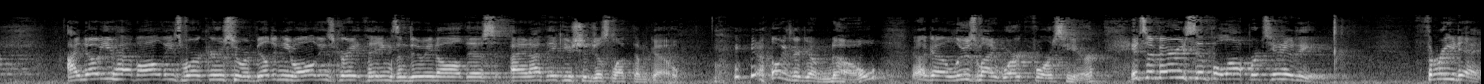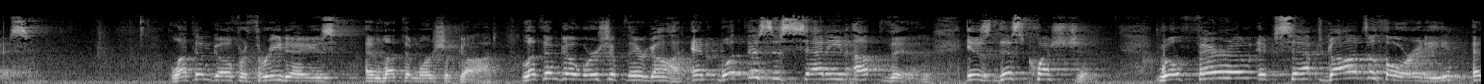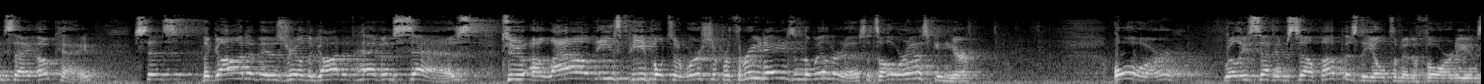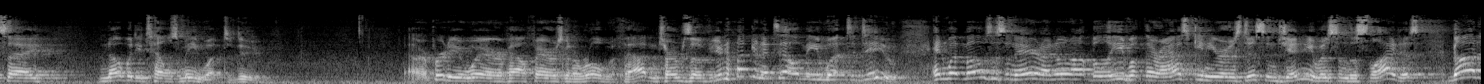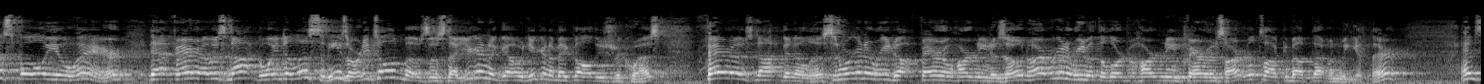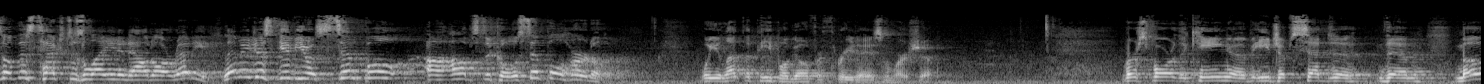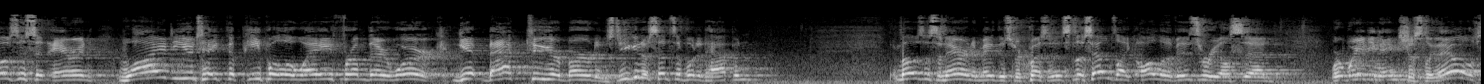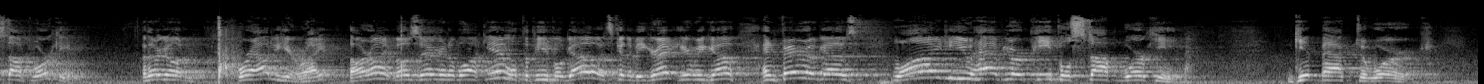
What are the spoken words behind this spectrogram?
I know you have all these workers who are building you all these great things and doing all this, and I think you should just let them go. You're always going to go, no, I'm going to lose my workforce here. It's a very simple opportunity. Three days. Let them go for three days and let them worship God. Let them go worship their God. And what this is setting up then is this question Will Pharaoh accept God's authority and say, okay, since the God of Israel, the God of heaven says to allow these people to worship for three days in the wilderness, that's all we're asking here. Or will he set himself up as the ultimate authority and say, nobody tells me what to do? We're pretty aware of how Pharaoh's going to roll with that in terms of, you're not going to tell me what to do. And what Moses and Aaron, I do not believe what they're asking here is disingenuous in the slightest. God is fully aware that Pharaoh is not going to listen. He's already told Moses that you're going to go and you're going to make all these requests. Pharaoh's not going to listen. We're going to read about Pharaoh hardening his own heart. We're going to read about the Lord hardening Pharaoh's heart. We'll talk about that when we get there. And so this text is laying it out already. Let me just give you a simple Uh, obstacle, a simple hurdle. Will you let the people go for three days in worship? Verse 4 The king of Egypt said to them, Moses and Aaron, why do you take the people away from their work? Get back to your burdens. Do you get a sense of what had happened? Moses and Aaron had made this request, and it sounds like all of Israel said, we're waiting anxiously. They all stopped working. And they're going, we're out of here, right? All right, Moses they're going to walk in, let the people go. It's going to be great. Here we go. And Pharaoh goes, why do you have your people stop working? Get back to work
